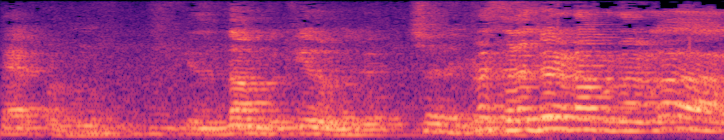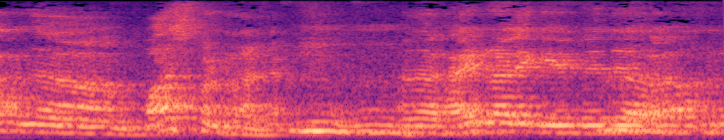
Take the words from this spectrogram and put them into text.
பேக் பண்ணணும் இதுதான் முக்கியம் நமக்கு சரி. ஆனா சில பேர் என்ன பண்ணாங்கன்னா கொஞ்சம் வாஷ் ம். அந்த ஹைட்ராலிக் இது அந்த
